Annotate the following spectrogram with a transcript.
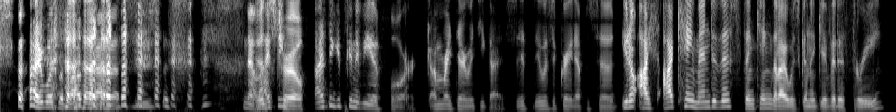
I was about to have it. no, I it's think, true. I think it's gonna be a four. I'm right there with you guys. It it was a great episode. You know, I I came into this thinking that I was gonna give it a three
